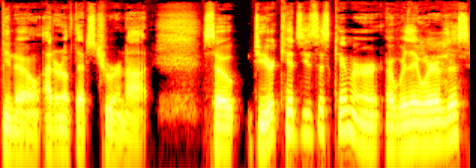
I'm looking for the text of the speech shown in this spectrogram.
you know, I don't know if that's true or not. So, do your kids use this, Kim, or, or were they aware of this?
